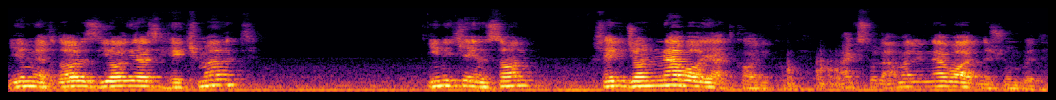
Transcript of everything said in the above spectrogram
یه مقدار زیادی از حکمت اینه که انسان خیلی جا نباید کاری کنه. عکس العملی نباید نشون بده.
